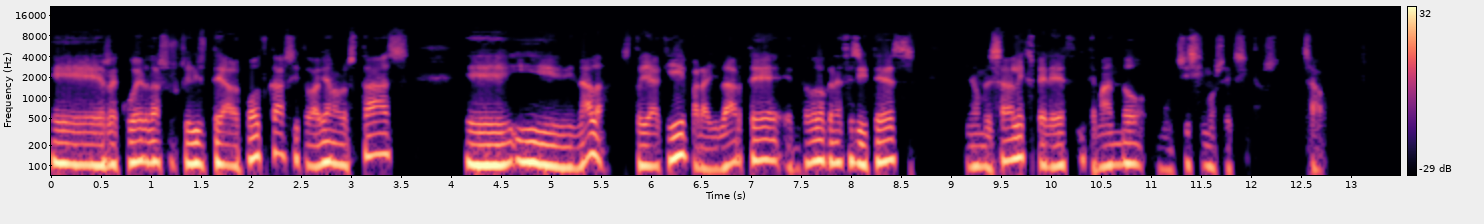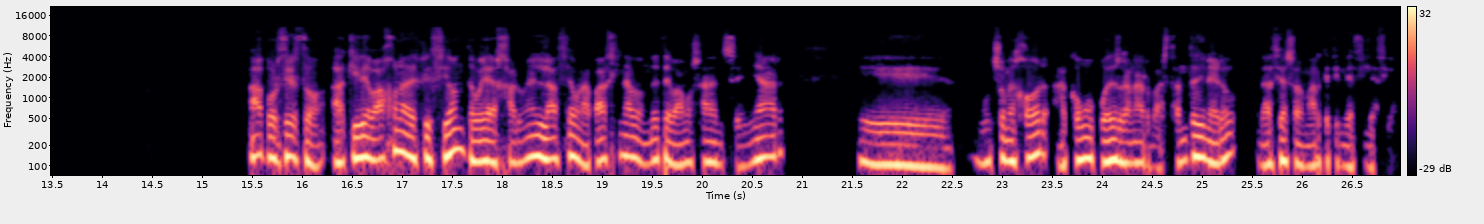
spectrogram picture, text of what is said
Eh, recuerda suscribirte al podcast si todavía no lo estás. Eh, y nada, estoy aquí para ayudarte en todo lo que necesites. Mi nombre es Alex Pérez y te mando muchísimos éxitos. Chao. Ah, por cierto, aquí debajo en la descripción te voy a dejar un enlace a una página donde te vamos a enseñar eh, mucho mejor a cómo puedes ganar bastante dinero gracias al marketing de afiliación.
